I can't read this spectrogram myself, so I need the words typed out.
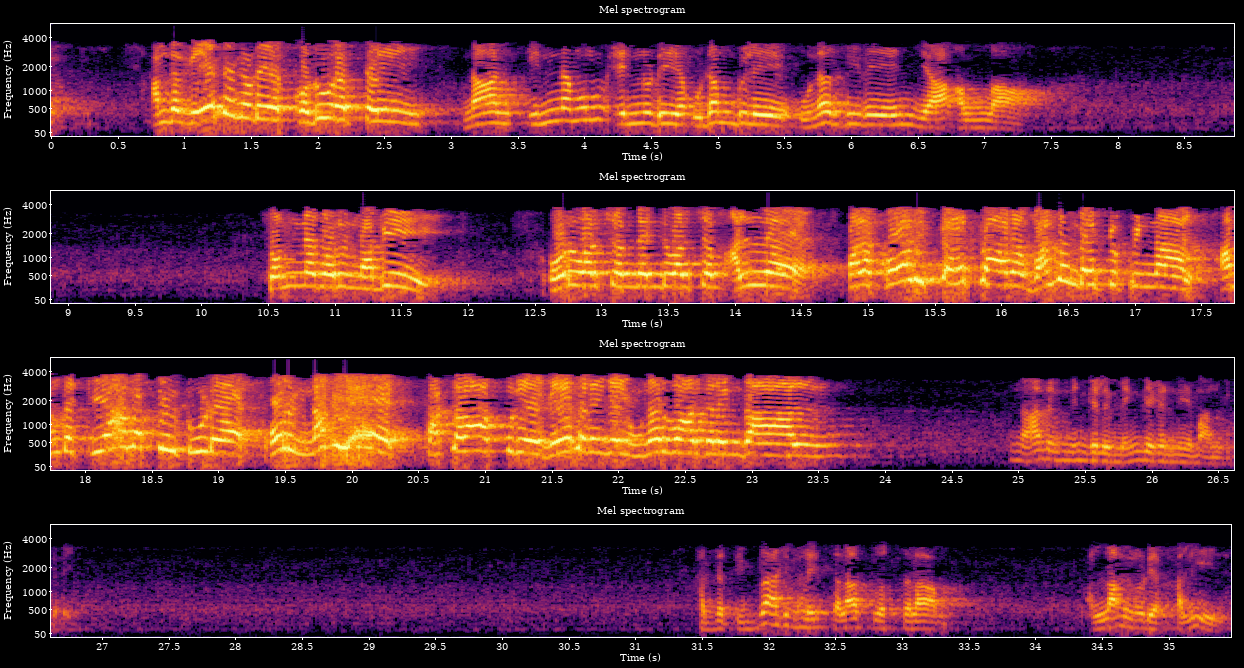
அந்த வேதனையுடைய கொடூரத்தை நான் இன்னமும் என்னுடைய உடம்பிலே உணர்கிறேன் யா அல்லா. சொன்னதொரு நபி ஒரு வருஷம் ரெண்டு வருஷம் அல்ல. பல கோடிக்கணக்கான வருடங்களுக்கு பின்னால் அந்த கியாமத்தில் கூட ஒரு நபியே சக்கராத்துடைய வேதனையை உணர்வார்கள் என்றால் நானும் நீங்களும் எங்க கண்ணியமானவர்களே? ஹசரத் இப்ராஹிம் அலை சலாத்து வசலாம் அல்லாஹினுடைய ஹலீல்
